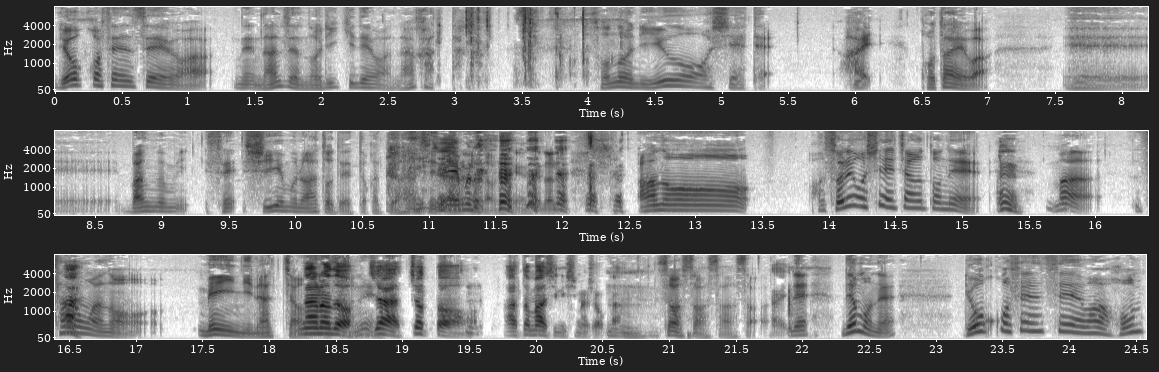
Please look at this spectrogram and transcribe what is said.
良子先生は、ね、なぜ乗り気ではなかったか。その理由を教えて。はい。答えは、えー番組せ CM の後でとかっていう話になるかもしれないけどね。あのーそれ教えちゃうとね、うん。まあ3話のメインになっちゃうんなるほど。ねじゃあ、ちょっと後回しにしましょうか。うん、そうそうそうそう、はい。ででもね良子先生は本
